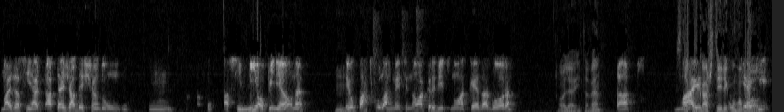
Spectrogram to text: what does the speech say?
mas assim, até já deixando um, um assim, minha opinião, né? Uhum. Eu particularmente não acredito numa queda agora. Olha aí, tá vendo? Tá? Mas com Castilho e com o que, é que,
